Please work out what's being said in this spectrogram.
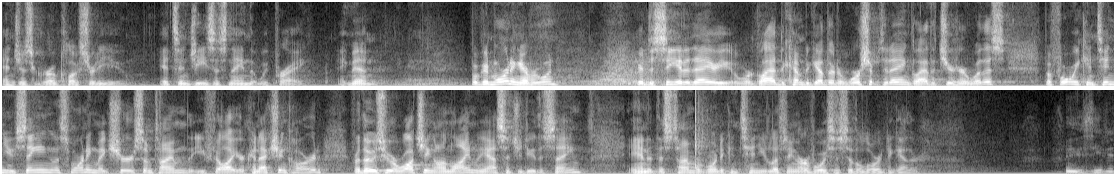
and just grow closer to you. It's in Jesus' name that we pray. Amen. Well, good morning, everyone. Good to see you today. We're glad to come together to worship today and glad that you're here with us. Before we continue singing this morning, make sure sometime that you fill out your connection card. For those who are watching online, we ask that you do the same. And at this time, we're going to continue lifting our voices to the Lord together. Are you seated?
